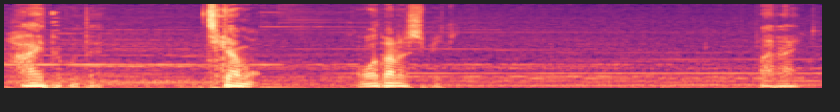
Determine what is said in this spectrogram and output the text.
はいということで次回もお楽しみに。バイバイ。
